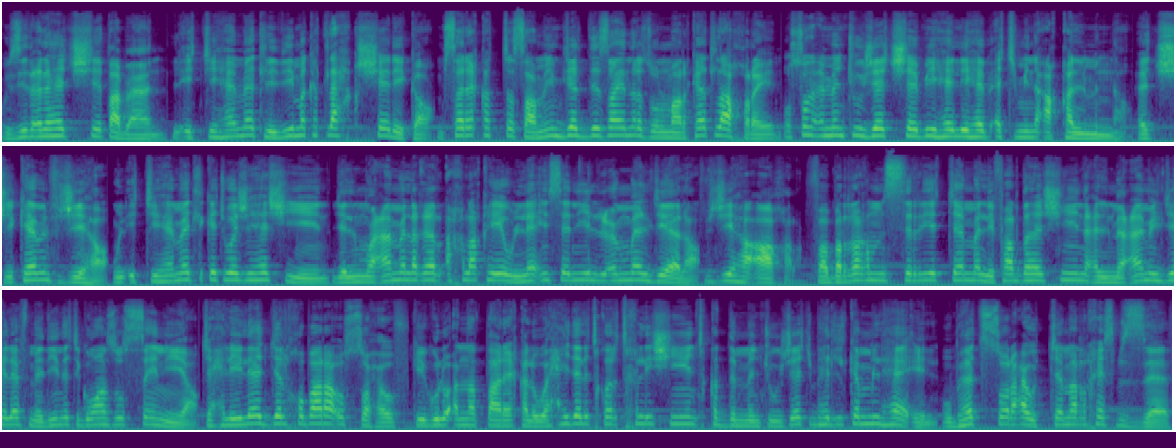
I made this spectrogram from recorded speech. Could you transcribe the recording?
وزيد على هذا الشيء طبعا الاتهامات اللي ديما كتلاحق الشركة بسرقه التصاميم ديال designers والماركات الآخرين وصنع منتوجات شبيهة لها باثمنه أقل منها. هذا الشيء كامل في جهة والاتهامات اللي كتواجهها شين ديال المعاملة غير الأخلاقية واللا إنسانية للعمال ديالها في جهة آخرى. فبالرغم من السرية التامة اللي فرضها شين على المعامل ديالها في مدينة غوانزو الصينية تحليلات ديال الخبراء والصحف كيقولوا أن الطريقة الوحيدة اللي تقدر تخلي شين تقدم منتوجات بهذا الكم الهائل وبهذه السرعة والثمن رخيص بزاف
